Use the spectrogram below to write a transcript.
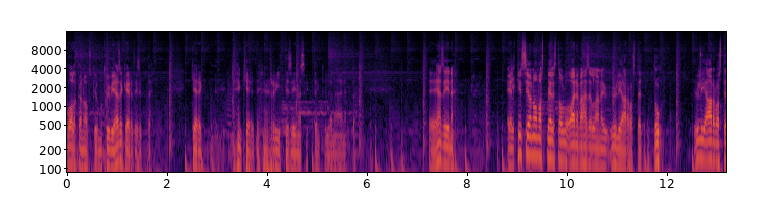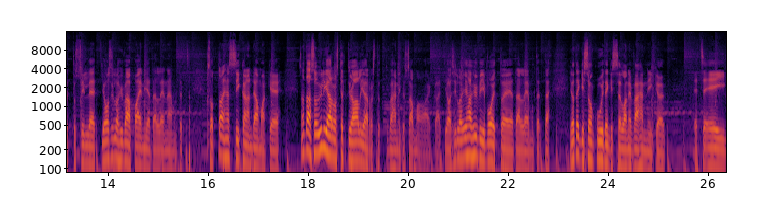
Volkanovski, mutta hyvinhän se kerti sitten. Ker, kerti, riitti siinä sitten kyllä näin, että eihän siinä. Elkinsi on omasta mielestä ollut aina vähän sellainen yliarvostettu. Yliarvostettu silleen, että joo, sillä on hyvää painia tälleen näin, mutta että se ottaa ihan sikana damakee. Sanotaan, se on yliarvostettu ja aliarvostettu vähän niin kuin samaan aikaan. Et joo, sillä on ihan hyviä voittoja ja tälleen, mutta että jotenkin se on kuitenkin sellainen vähän niin kuin, että se ei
